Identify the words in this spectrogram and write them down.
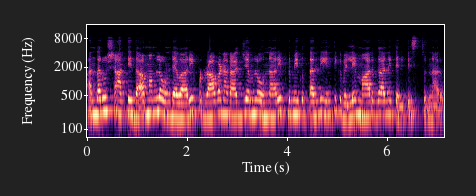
అందరూ శాంతి ధామంలో ఉండేవారు. ఇప్పుడు రావణ రాజ్యంలో ఉన్నారు. ఇప్పుడు మీకు తండ్రి ఇంటికి వెళ్ళే మార్గాన్ని తెలిపిస్తున్నారు.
